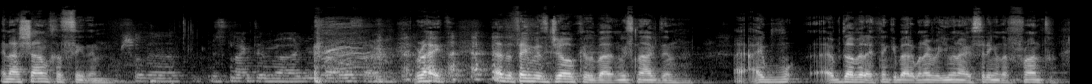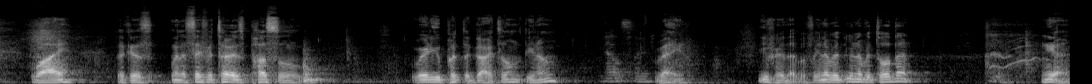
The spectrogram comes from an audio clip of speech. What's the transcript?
An Asham Chasidim. I'm sure the Misnagdim uh, use that also. right. That's the famous joke about Misnagdim. I, I, David, I think about it whenever you and I are sitting in the front. Why? Because when a Sefer Torah is puzzled, where do you put the gartel? Do you know? Outside. Right. You've heard that before. You never, you never told that? Yeah.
